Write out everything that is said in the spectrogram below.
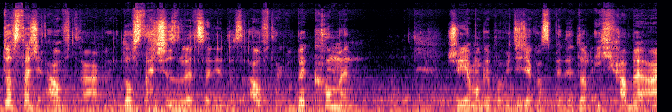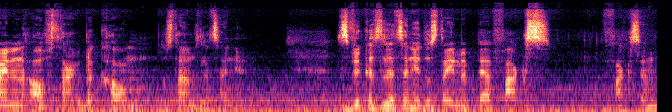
Dostać Auftrag, dostać zlecenie to jest Auftrag bekommen. Czyli ja mogę powiedzieć jako spedytor, ich habe einen Auftrag bekommen. Dostałem zlecenie. Zwykłe zlecenie dostajemy per fax, faxem.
